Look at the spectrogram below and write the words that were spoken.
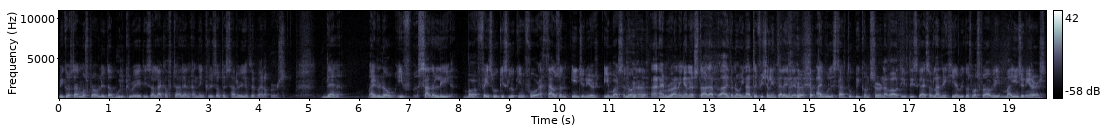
because that most probably that will create is a lack of talent and the increase of the salary of developers. Then, I don't know if suddenly Facebook is looking for a thousand engineers in Barcelona, and I'm running a startup. I don't know in artificial intelligence. I will start to be concerned about if these guys are landing here because most probably my engineers,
